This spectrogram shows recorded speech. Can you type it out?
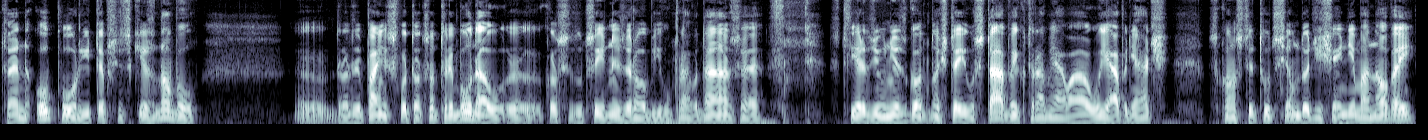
ten upór i te wszystkie znowu, yy, drodzy Państwo, to co Trybunał yy, Konstytucyjny zrobił, prawda, że stwierdził niezgodność tej ustawy, która miała ujawniać z konstytucją, do dzisiaj nie ma nowej,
